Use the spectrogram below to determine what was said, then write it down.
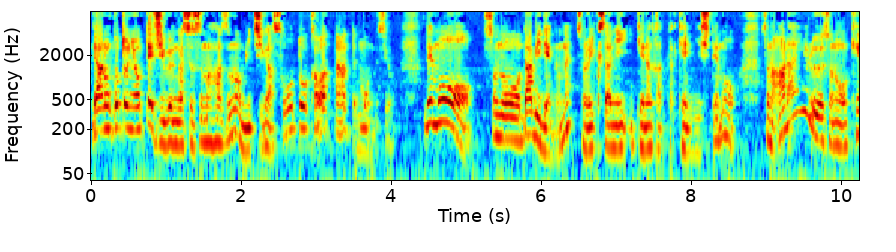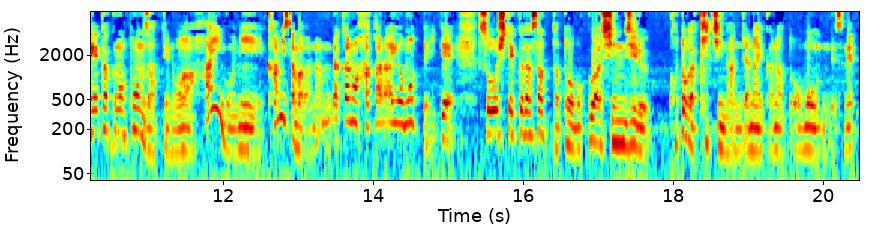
で、あのことによって自分が進むはずの道が相当変わったなって思うんですよ。でも、そのダビデのね、その戦に行けなかった件にしても、そのあらゆるその計画の頓挫っていうのは背後に神様が何らかの計らいを持っていて、そうしてくださったと僕は信じることが基地なんじゃないかなと思うんですね。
